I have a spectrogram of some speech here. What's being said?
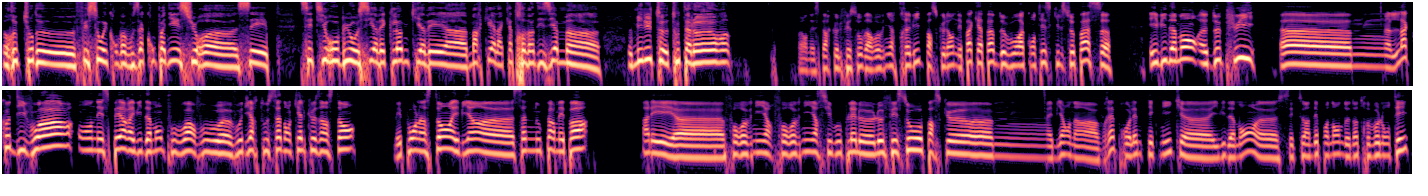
rupture de faisceau et qu'on va vous accompagner sur euh, ces, ces tirs au but aussi avec l'homme qui avait euh, marqué à la 90e euh, minute tout à l'heure. Ouais, on espère que le faisceau va revenir très vite parce que là, on n'est pas capable de vous raconter ce qu'il se passe. Évidemment, depuis euh, la Côte d'Ivoire, on espère évidemment pouvoir vous, euh, vous dire tout ça dans quelques instants. Mais pour l'instant, eh bien, euh, ça ne nous permet pas. Allez, euh, faut revenir, faut revenir, s'il vous plaît, le, le faisceau, parce que, euh, eh bien, on a un vrai problème technique, euh, évidemment. Euh, c'est indépendant de notre volonté.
